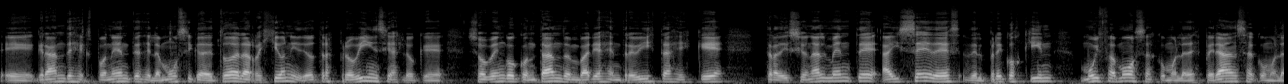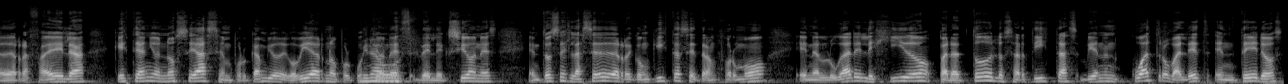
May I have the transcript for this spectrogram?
eh, grandes exponentes de la música de toda la región y de otras provincias. Lo que yo vengo contando en varias entrevistas es que tradicionalmente hay sedes del Precosquín muy famosas como la de Esperanza, como la de Rafaela, que este año no se hacen por cambio de gobierno, por cuestiones de elecciones. Entonces la sede de Reconquista se transformó en el lugar elegido para todos los artistas. Vienen cuatro ballets enteros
